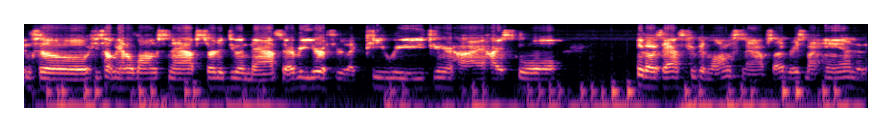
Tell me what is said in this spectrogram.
And so he taught me how to long snap, started doing that. So every year through like Pee Wee, junior high, high school, they'd always ask who could long snap. So I'd raise my hand and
